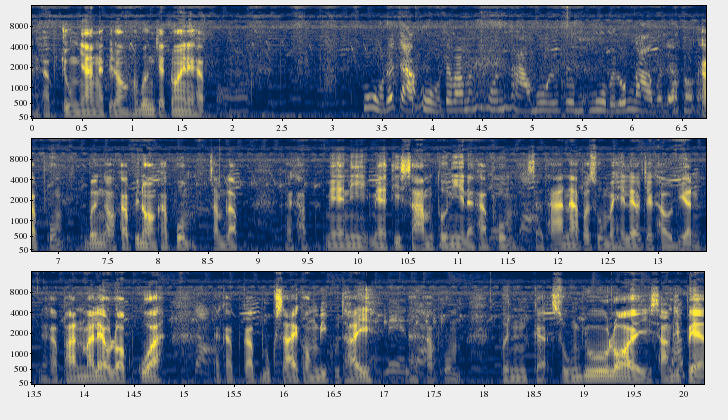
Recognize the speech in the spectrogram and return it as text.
นะครับจุงย่างให้พี่น้องเขาเบิ้งจักหน้อยนะครับหูเด้อจ้ะหูแต่ว่ามันคนหาหมูคือหมูไปลงนาหมดแล้วครับผมเบิ้งเอาครับพี่น้องครับผมสำหรับ นะครับแม่นี่แม่ที่ 3 ตัวนี้นะครับผมสถานะผสมมาให้แล้วจะเข้าเดือนนะครับผ่านมาแล้วรอบกว่าจ้ะนะครับกับลูกซ้ายของบีกุไทยแม่นนะคจ้ะรับผมเพิ่นกะสูงอยู่ร้อยสามสิบแปด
